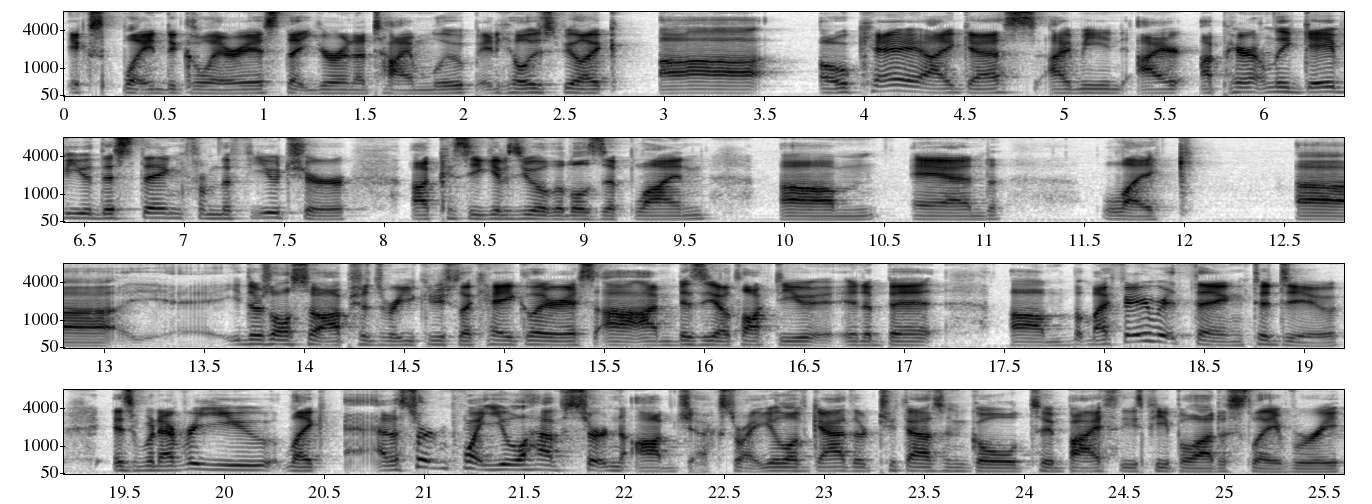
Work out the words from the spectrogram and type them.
explain to galerius that you're in a time loop and he'll just be like uh okay, I guess. I mean, I apparently gave you this thing from the future because uh, he gives you a little zip line. Um, and like, uh, there's also options where you can just like, hey, Galerius, uh, I'm busy. I'll talk to you in a bit. Um, but my favorite thing to do is whenever you like at a certain point you will have certain objects, right? You'll have gathered two thousand gold to buy these people out of slavery.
